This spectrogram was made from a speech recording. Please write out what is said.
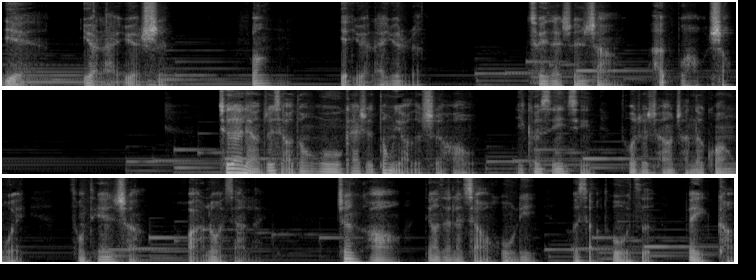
夜越来越深，风也越来越冷，吹在身上很不好受。就在两只小动物开始动摇的时候，一颗星星拖着长长的光尾。从天上滑落下来，正好掉在了小狐狸和小兔子背靠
